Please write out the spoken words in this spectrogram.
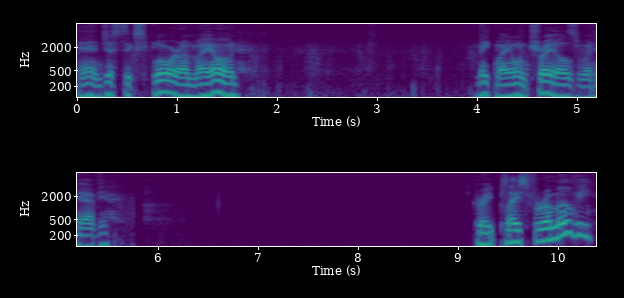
and just explore on my own, make my own trails, what have you. Great place for a movie.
